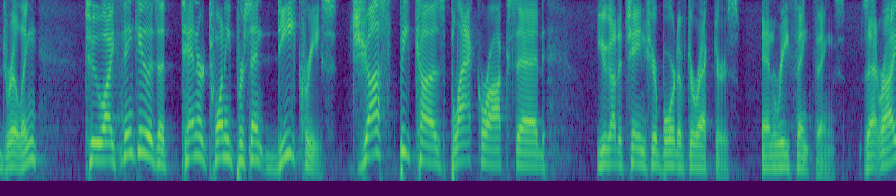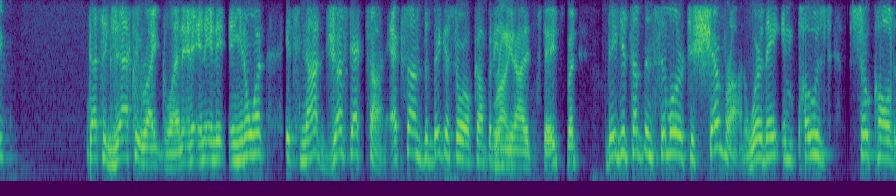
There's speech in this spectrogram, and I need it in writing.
drilling to, I think it was a 10 or 20% decrease just because BlackRock said, you got to change your board of directors and rethink things. Is that right? That's exactly right, Glenn. And, and, and, it, and you know what? It's not just Exxon. Exxon's the biggest oil company in the United States, but they did something similar to Chevron, where they imposed so called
